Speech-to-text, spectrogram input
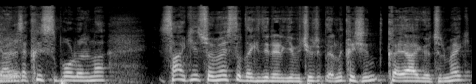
Yani ee, mesela kış sporlarına sanki sömestrda gidilir gibi çocuklarını kışın kayağa götürmek,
